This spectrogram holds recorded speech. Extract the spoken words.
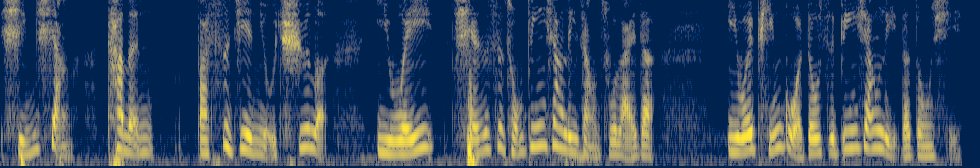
形象，他们把世界扭曲了，以为钱是从冰箱里长出来的，以为苹果都是冰箱里的东西，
